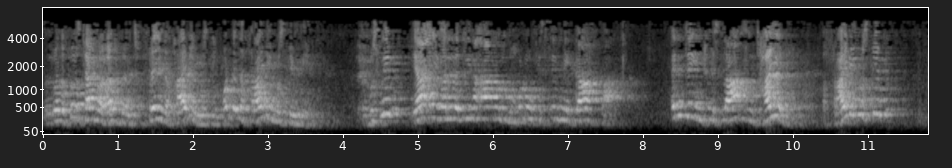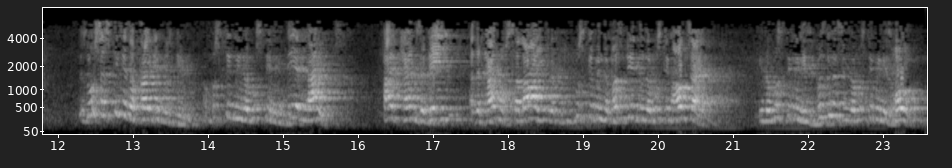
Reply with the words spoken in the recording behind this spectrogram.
It was the first time I heard the phrase a Friday Muslim. What does a Friday Muslim mean? A Muslim? Ya ayyuhalladhina amanu dukhulu fi silmi kaffa. Enter into Islam entirely. A Friday Muslim? There's no such thing as a Friday Muslim. A Muslim is a Muslim day and night. Five times a day, at the time of Salah, he's a Muslim in the masjid, he's a Muslim outside. He's a Muslim in his business, he's a Muslim in his home.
